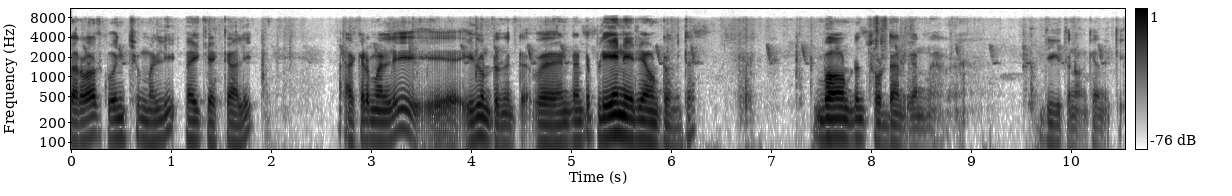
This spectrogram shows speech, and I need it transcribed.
తర్వాత కొంచెం మళ్ళీ పైకి ఎక్కాలి. అక్కడ మళ్ళీ ఇది ఉంటుందంట. ఏంటంటే ప్లేన్ ఏరియా ఉంటుంది బాగుంటుంది చూడడానికన్నా. దిగుతున్నాం కిందకి.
